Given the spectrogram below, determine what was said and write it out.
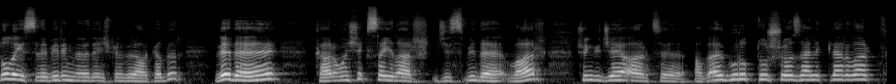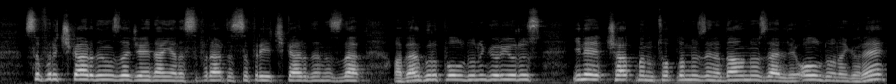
Dolayısıyla birimli ve değişmeli bir halkadır. Ve de karmaşık sayılar cismi de var. Çünkü C artı Abel gruptur. Şu özellikler var. Sıfırı çıkardığınızda C'den yana sıfır artı sıfırı çıkardığınızda Abel grup olduğunu görüyoruz. Yine çarpmanın toplamı üzerine dağılma özelliği olduğuna göre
